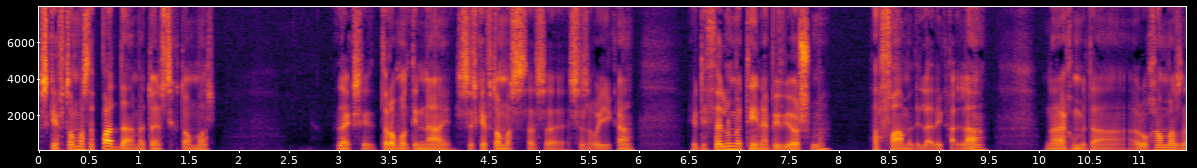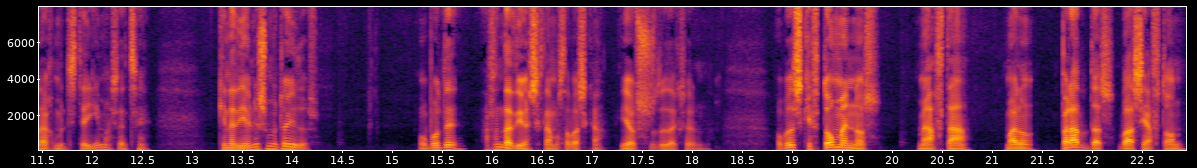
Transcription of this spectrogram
σκεφτόμαστε πάντα με το ένστικτό μας. Εντάξει, τρομοντινά, σε σκεφτόμαστε στα σε εισαγωγικά. Γιατί θέλουμε τι, να επιβιώσουμε. Θα φάμε δηλαδή καλά, να έχουμε τα ρούχα μας, να έχουμε τη στέγη μας, έτσι. Και να διονύσουμε το είδος. Οπότε, αυτά είναι τα δύο ένστικτά μας τα βασικά, για όσους δεν τα ξέρουν. Οπότε, σκεφτόμενος με αυτά, μάλλον πράττοντας βάσει αυτών,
